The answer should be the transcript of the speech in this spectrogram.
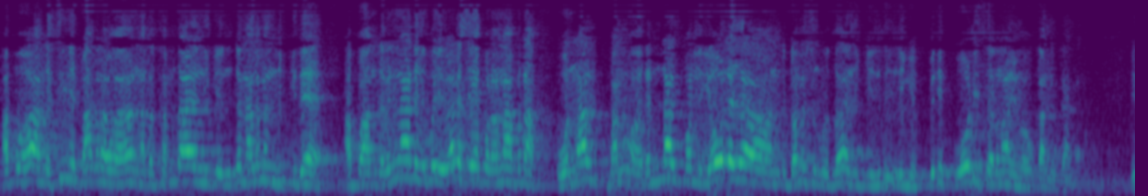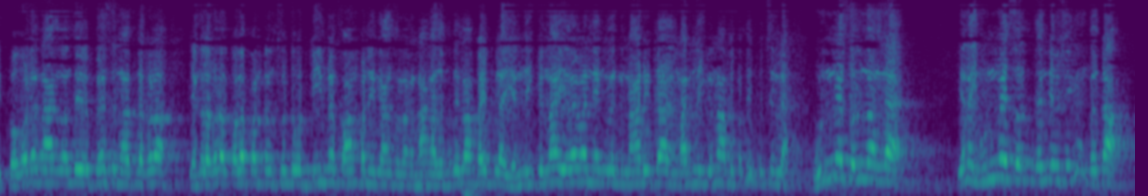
அப்போ அந்த சீரிய பாக்குறவங்க நம்ம சமுதாயம் நிக்க இந்த நிலைமை நிக்குது. அப்போ அந்த வெளிநாட்டுக்கு போய் வேலை செய்ய போறோம்னா அப்படின்னா ஒரு நாள் பணம் ரெண்டு நாள் பணம் எவ்வளவு அந்த டொனேஷன் கொடுத்தா இன்னைக்கு வந்து இன்னைக்கு பெரிய கோடீஸ்வரனா இவங்க உட்காந்துருக்காங்க இப்ப கூட நாங்க வந்து பேசுற நேரத்துல கூட எங்களை கூட கொலை பண்றோம்னு சொல்லிட்டு ஒரு டீமே ஃபார்ம் பண்ணிருக்காங்க சொன்னாங்க. நாங்க அதை பத்தி எல்லாம் பயப்படல. என்னைக்குன்னா இறைவன் எங்களுக்கு நாடிட்டா மரணிக்கணும் அதை பத்தி பிரச்சனை இல்ல. உண்மை சொல்லணும்ல. ஏன்னா உண்மை சொல்ல தெரிஞ்ச விஷயம் எங்கள்கிட்ட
